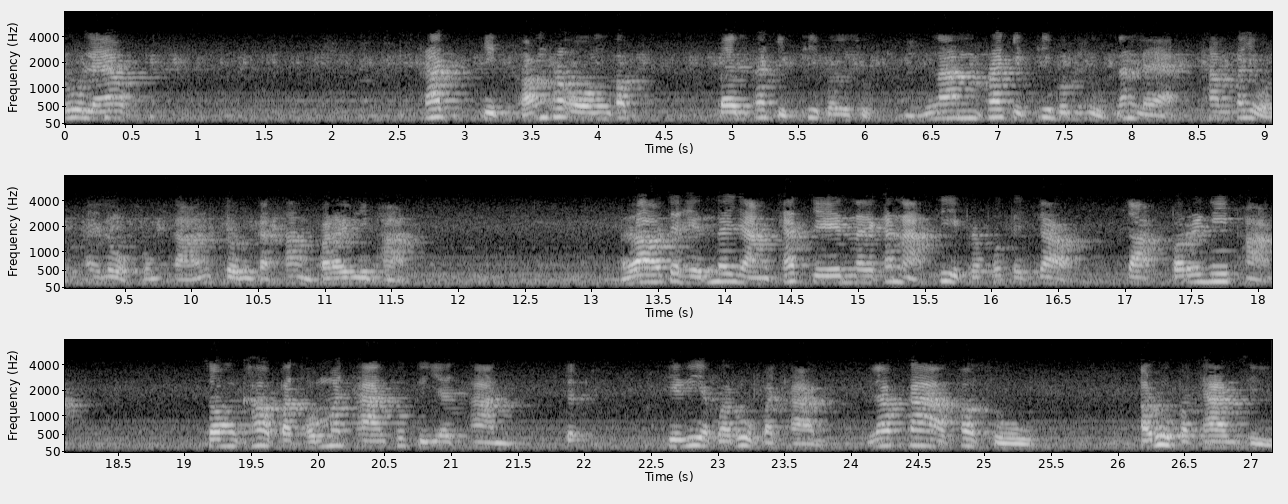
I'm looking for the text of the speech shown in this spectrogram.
รู้แล้ว พระจิตของพระองค์ก็เป็นพระจิตที่บริสุทธิ์นำพระจิตที่บริสุทธิ์นั่นแหละทำประโยชน์ให้โลกสงสารจนกระทั่งปรินิพานเราจะเห็นได้อย่างชัดเจนในขณะที่พระพุทธเจ้าจะปรินิพานทรงเข้าปฐมฌานทุติยฌานที่เรียกว่ารูปฌานแล้วก้าวเข้าสู่อรูปฌานสี่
